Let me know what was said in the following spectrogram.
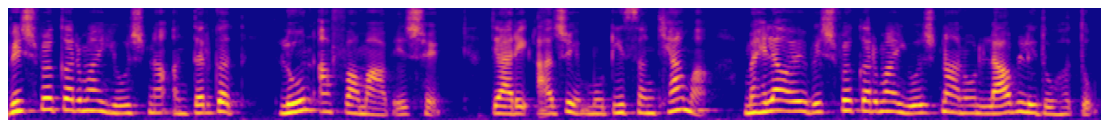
વિશ્વકર્મા યોજના અંતર્ગત લોન આપવામાં આવે છે. ત્યારે આજે મોટી સંખ્યામાં મહિલાઓએ વિશ્વકર્મા યોજનાનો લાભ લીધો હતો.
